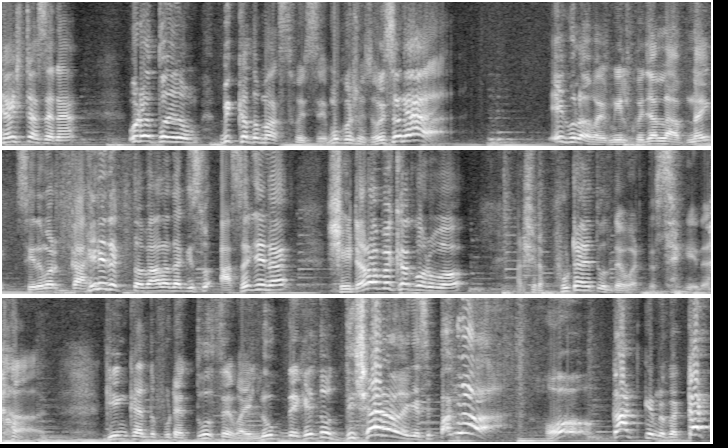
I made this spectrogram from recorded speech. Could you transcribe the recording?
হেস্ট আছে না? ওটা তো বিখ্যাত মার্কস হয়েছে মুখোশ হয়েছে হয়েছে না? এগুলা ভাই, মিল খোঁজার লাভ নাই। সিনেমার কাহিনী দেখতে হবে, আলাদা কিছু আছে কি না সেটার অপেক্ষা করব। আর সেটা ফুটায় তুলতে পারতেছে কিনা? কিং খান তো ফুটায় তুলছে ভাই লুক দেখে তো দিশারা হয়ে গেছে, পাগলা! ও কাট কেমন কয় কাট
